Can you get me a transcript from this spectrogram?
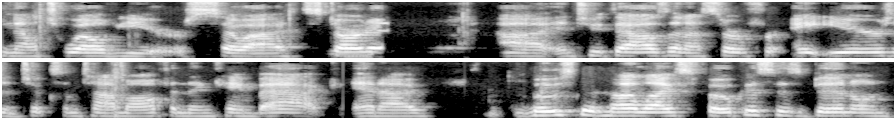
now 12 years. So I started uh, in 2000. I served for eight years and took some time off, and then came back. And I most of my life's focus has been on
